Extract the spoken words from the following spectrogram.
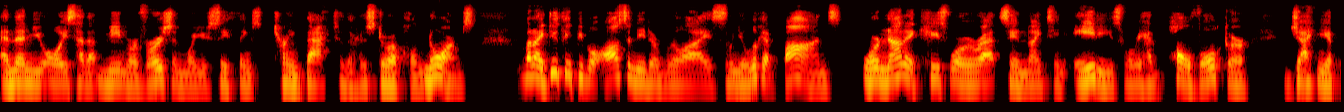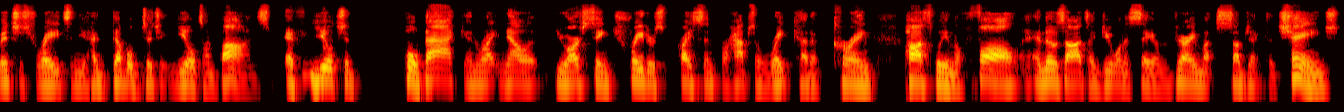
And then you always have that mean reversion where you see things turning back to their historical norms. But I do think people also need to realize when you look at bonds, we're not in a case where we were at, say, in 1980s, where we had Paul Volcker jacking up interest rates and you had double digit yields on bonds. If yields should pull back, and right now you are seeing traders price in perhaps a rate cut occurring possibly in the fall. And those odds, I do want to say, are very much subject to change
